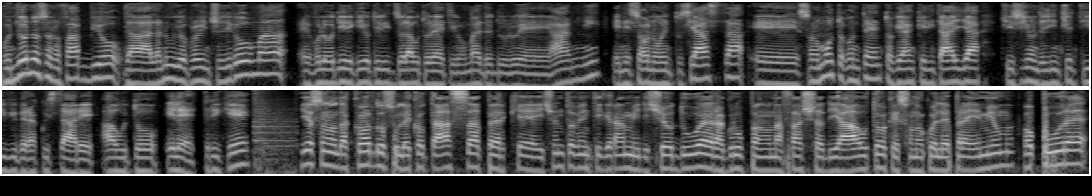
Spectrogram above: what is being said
Buongiorno, sono Fabio da Lanuvio, provincia di Roma e volevo dire che io utilizzo l'auto elettrica ormai da due anni e ne sono entusiasta e sono molto contento che anche in Italia ci siano degli incentivi per acquistare auto elettriche. Io sono d'accordo sull'ecotassa perché i 120 grammi di CO2 raggruppano una fascia di auto che sono quelle premium oppure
